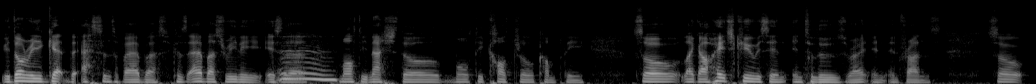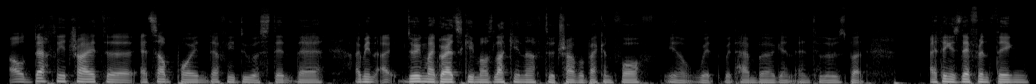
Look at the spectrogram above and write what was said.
you don't really get the essence of Airbus because Airbus really is a Mm. multinational, multicultural company. So like our HQ is in, in Toulouse, right, in, in France. So I'll definitely try to at some point definitely do a stint there. I mean, I, during my grad scheme, I was lucky enough to travel back and forth, you know, with with Hamburg and, and Toulouse. But I think it's a different thing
